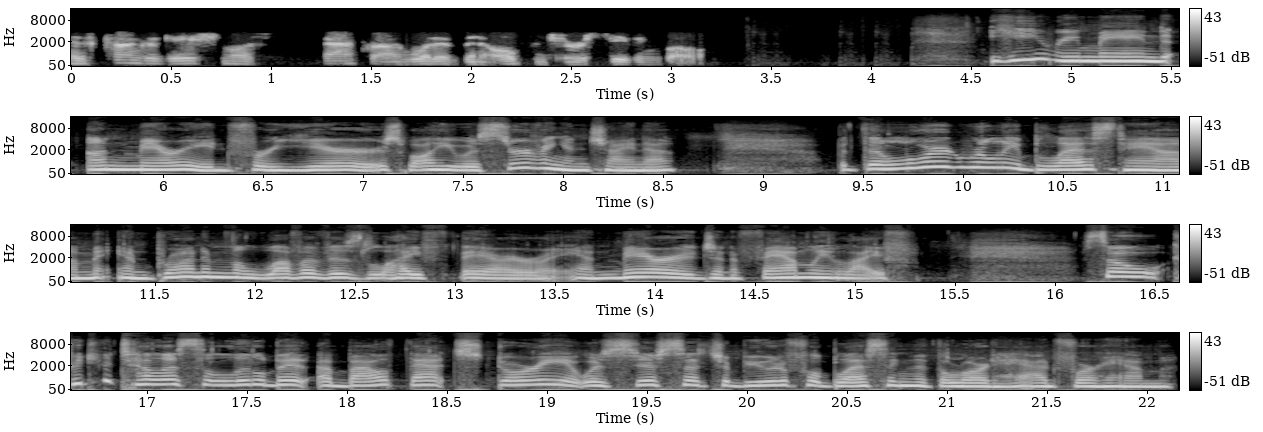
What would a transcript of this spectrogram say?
his congregationalist background would have been open to receiving both. He remained unmarried for years while he was serving in China, but the Lord really blessed him and brought him the love of his life there and marriage and a family life. So, could you tell us a little bit about that story? It was just such a beautiful blessing that the Lord had for him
